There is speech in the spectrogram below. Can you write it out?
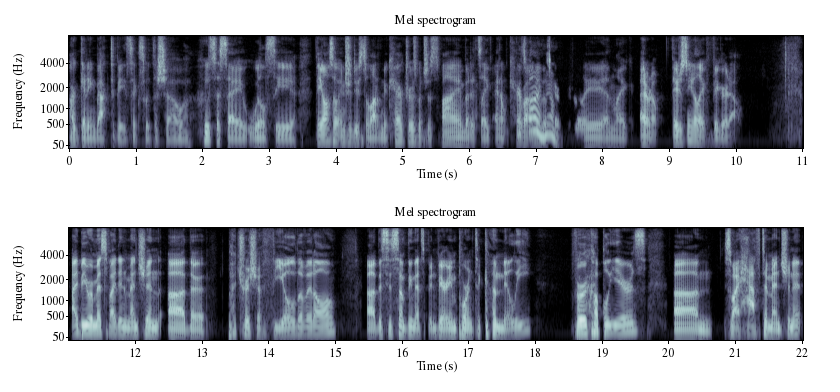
are getting back to basics with the show. Who's to say? We'll see. They also introduced a lot of new characters, which is fine, but it's like I don't care That's about any of those yeah. characters really, and like I don't know. They just need to like figure it out. I'd be remiss if I didn't mention uh, the Patricia Field of it all. Uh, this is something that's been very important to Camille for a couple years, um, so I have to mention it.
